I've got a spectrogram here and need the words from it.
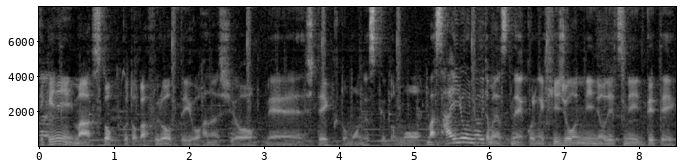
的に、まあ、ストックとかフローっていうお話を、えー、していくと思うんですけども、まあ、採用においてもですねこれが非常に如実に出て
